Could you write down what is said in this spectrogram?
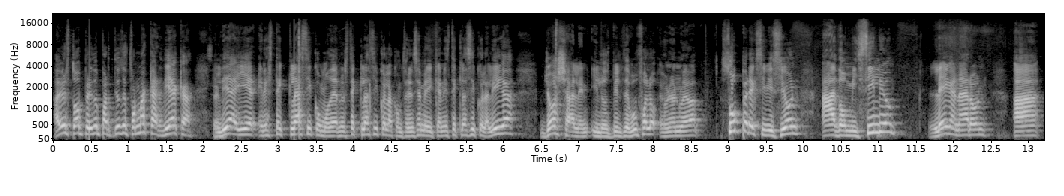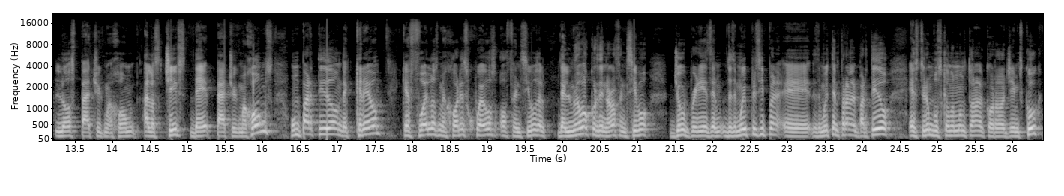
había estado perdiendo partidos de forma cardíaca. El día de ayer, en este clásico moderno, este clásico de la conferencia americana, este clásico de la liga, Josh Allen y los Bills de Buffalo en una nueva super exhibición a domicilio. Le ganaron a los Patrick Mahomes, a los Chiefs de Patrick Mahomes. Un partido donde creo que fue los mejores juegos ofensivos del, del nuevo coordinador ofensivo, Joe Brady. Desde, desde muy, principio, eh, desde muy temprano en el partido estuvieron buscando un montón al corredor James Cook.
